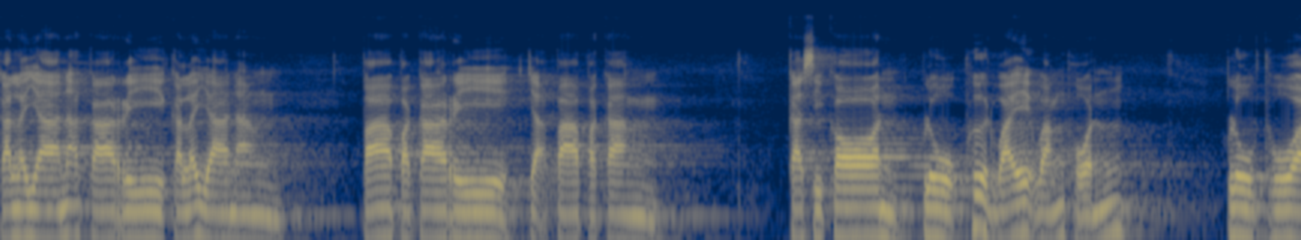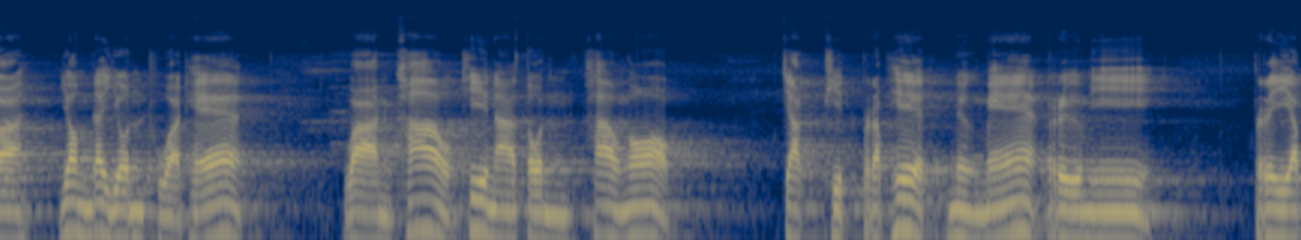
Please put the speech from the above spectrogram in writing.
กัลยาณการี กัลยาณัง ปาปการี จะปาปกัง กสิกร ปลูกพืชไว้หวังผล ปลูกถั่วย่อมได้ยนถั่วแท้ หวานข้าวที่นาตนข้าวงอก จักผิดประเภทหนึ่งแม้หรือมี เปรียบ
